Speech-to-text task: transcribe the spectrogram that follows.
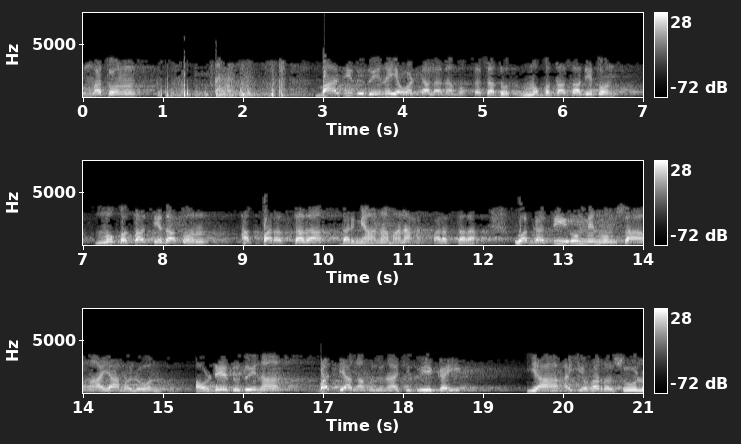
امتون بعضی دو دوینه یو ډاله دا مقتصد مقتصدتون مقتصدتون حق پرست دا درمیانا معنا حق پرست دا وکثیر منهم سا ما یعملون او ډېر د دوی نه بد یا غملونه چې دوی کوي یا ایها الرسول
